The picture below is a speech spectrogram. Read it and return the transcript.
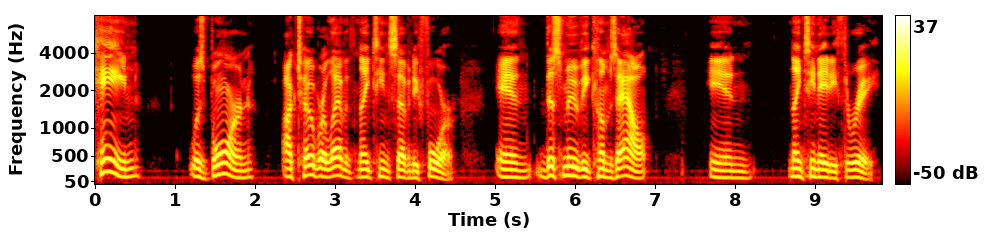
Kane was born October 11th, 1974, and this movie comes out in 1983.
